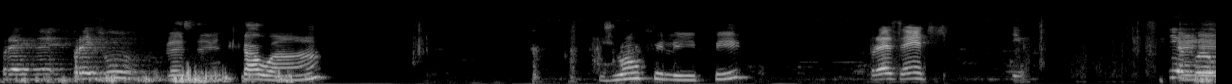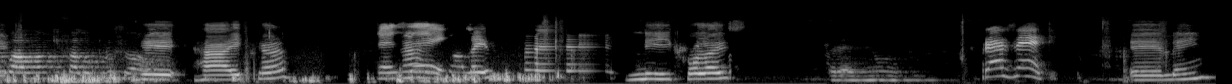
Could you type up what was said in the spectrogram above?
prese- presunto. presente. Cauã. João Felipe. Presente. Tia, foi É. o Cauã que falou pro João. Re- Raica. Presente. Nicolas. Presente. Ellen.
